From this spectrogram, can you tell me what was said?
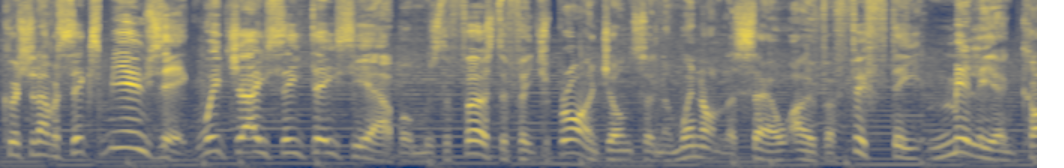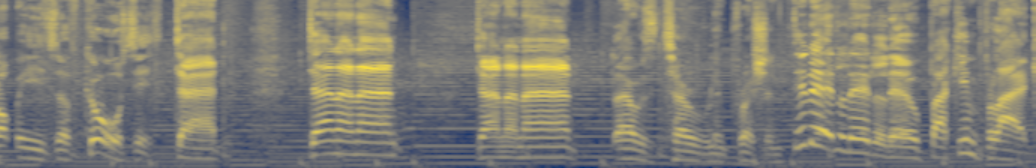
Question number six, music. Which ACDC album was the first to feature Brian Johnson and went on to sell over 50 million copies? Of course, it's Dad. Dan-dan-dan, dan-dan-dan. That was a terrible impression. Back in Black.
